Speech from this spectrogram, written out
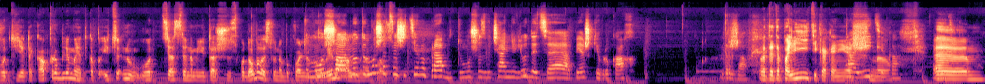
от є така проблема, є така і це ну от ця сцена мені теж сподобалась. Вона буквально Тому хвилина, що, але ну тому що це життєва правда, тому що звичайні люди це пешки в руках держави. От це політика, звісно. Політика. Ем,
